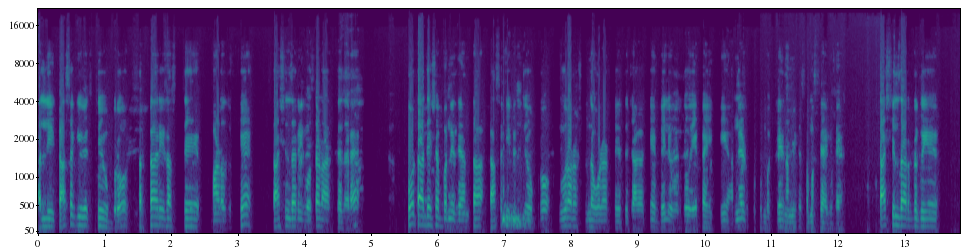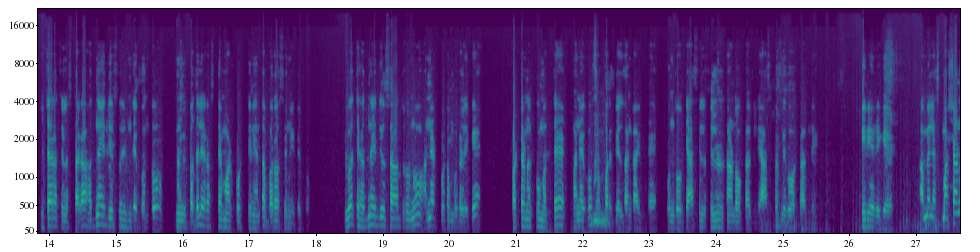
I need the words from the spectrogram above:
ಅಲ್ಲಿ ಖಾಸಗಿ ವ್ಯಕ್ತಿಯೊಬ್ರು ಸರ್ಕಾರಿ ರಸ್ತೆ ಮಾಡೋದಕ್ಕೆ ತಹಶೀಲ್ದಾರಿಗೆ ಒತ್ತಡ ಹಾಕ್ತಾ ಇದ್ದಾರೆ ಕೋರ್ಟ್ ಆದೇಶ ಬಂದಿದೆ ಅಂತ ಖಾಸಗಿ ವ್ಯಕ್ತಿಯೊಬ್ರು ವರ್ಷದಿಂದ ಓಡಾಡ್ತಾ ಇದ್ದ ಜಾಗಕ್ಕೆ ಬೇಲಿ ಹೊಡೆದು ಏಕಾಏಕಿ ಹನ್ನೆರಡು ಕುಟುಂಬಕ್ಕೆ ನಮಗೆ ಸಮಸ್ಯೆ ಆಗಿದೆ. ತಹಶೀಲ್ದಾರ್ಗೆ ವಿಚಾರ ತಿಳಿಸಿದಾಗ ಹದಿನೈದು ದಿವಸದ ಹಿಂದೆ ಬಂದು ನಮಗೆ ಬದಲಿ ರಸ್ತೆ ಮಾಡ್ಕೊಡ್ತೀನಿ ಅಂತ ಭರವಸೆ ನೀಡಿದ್ರು. ಇವತ್ತು ಹದಿನೈದು ದಿವಸ ಆದ್ರೂ ಹನ್ನೆರಡು ಕುಟುಂಬಗಳಿಗೆ ಪಟ್ಟಣಕ್ಕೂ ಮತ್ತೆ ಮನೆಗೂ ಸಂಪರ್ಕ ಇಲ್ದಂಗಾಗಿದೆ. ಒಂದು ಗ್ಯಾಸ್ ಇಲ್ಲಿ, ಸಿಲಿಂಡರ್ ತಗೊಂಡು ಆಸ್ಪತ್ರೆಗೆ ಹಾಸ್ಪಿಟ್ಲಿಗೆ ಹೋಗಕ್ಕಾಗ್ಲಿ ಹಿರಿಯರಿಗೆ ಆಮೇಲೆ ಸ್ಮಶಾನ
